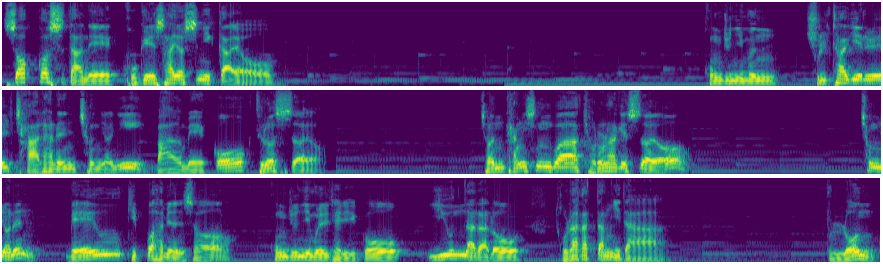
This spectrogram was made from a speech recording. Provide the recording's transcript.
서커스단의 고개사였으니까요. 공주님은 줄타기를 잘하는 청년이 마음에 꼭 들었어요. 전 당신과 결혼하겠어요. 청년은 매우 기뻐하면서 공주님을 데리고 이웃나라로 돌아갔답니다. 물론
